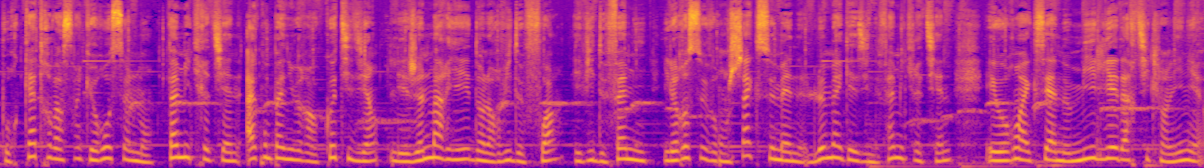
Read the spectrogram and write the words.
pour 85 euros seulement. Famille Chrétienne accompagnera au quotidien les jeunes mariés dans leur vie de foi et vie de famille. Ils recevront chaque semaine le magazine Famille Chrétienne et auront accès à nos milliers d'articles en ligne,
